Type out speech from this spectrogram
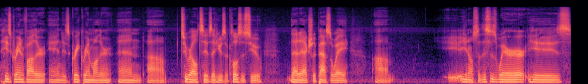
his grandfather and his great grandmother and uh, two relatives that he was the closest to that actually passed away. Um, you know, so this is where his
